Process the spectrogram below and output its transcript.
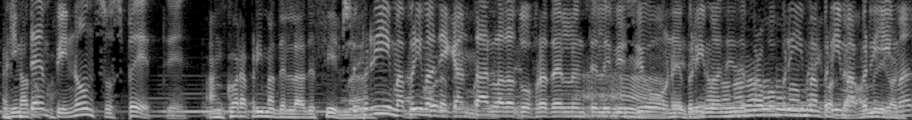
È in tempi non sospetti. Ancora prima del, del film? eh? Prima, prima di prima cantarla da tuo fratello in televisione, Ah, vedi, prima no, di, no, no, proprio prima, prima, prima.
